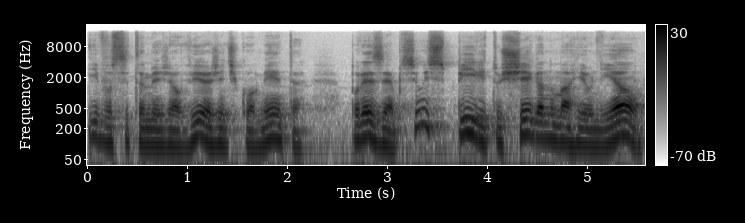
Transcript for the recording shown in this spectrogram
e você também já ouviu, a gente comenta, por exemplo, se um espírito chega numa reunião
